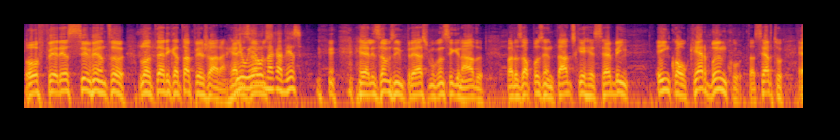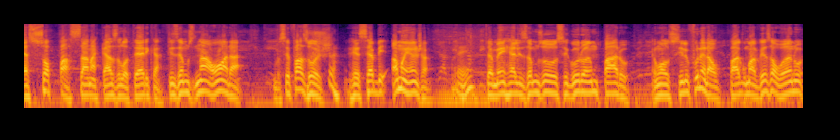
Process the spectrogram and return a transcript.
Oferecimento Lotérica Tapejara. Deu eu Realizamos, na cabeça. realizamos empréstimo consignado para os aposentados que recebem em qualquer banco, tá certo? É só passar na casa lotérica. Fizemos na hora. Você faz hoje, recebe amanhã já. Bem. Também realizamos o seguro Amparo. É um auxílio funeral, pago uma vez ao ano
